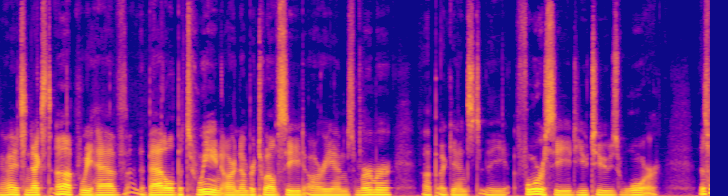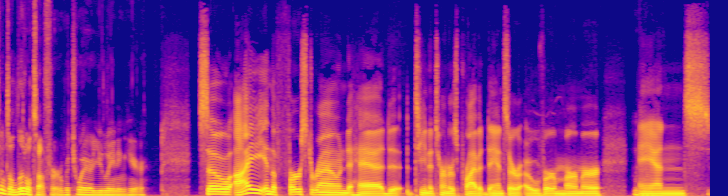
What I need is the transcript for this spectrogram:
All right, next up we have the battle between our number 12 seed REM's Murmur up against the 4 seed U2's War. This one's a little tougher. Which way are you leaning here? So I, in the first round, had Tina Turner's Private Dancer over Murmur, Mhm. and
